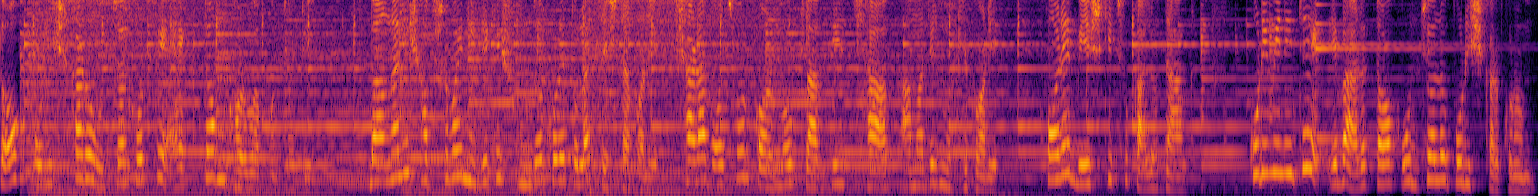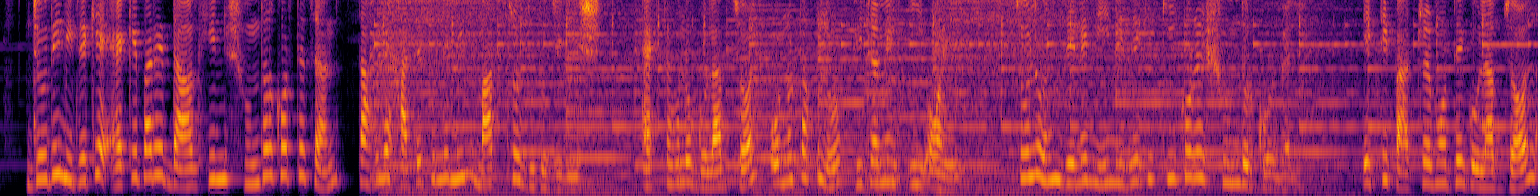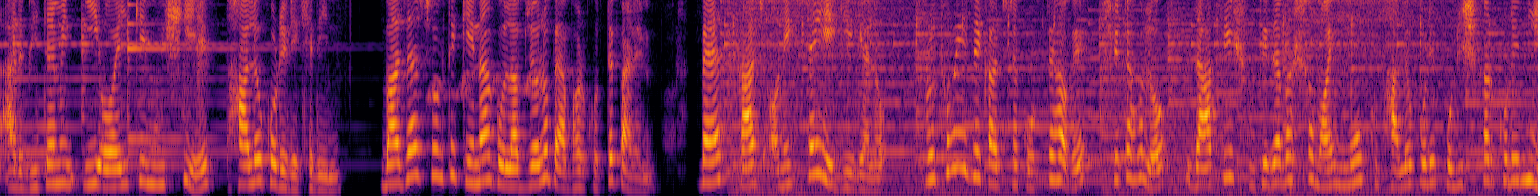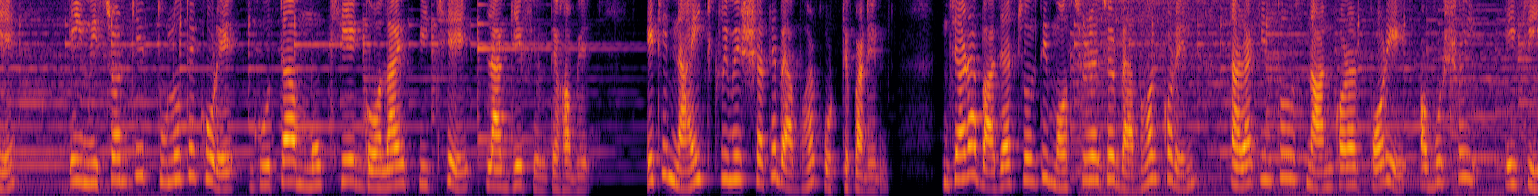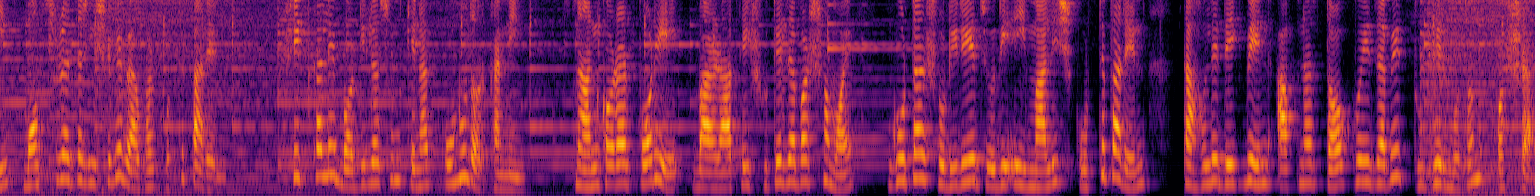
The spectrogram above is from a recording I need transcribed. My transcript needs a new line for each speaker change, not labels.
ত্বক পরিষ্কার ও উজ্জ্বল করতে একদম ঘরোয়া পদ্ধতি। বাঙালি সবসময় নিজেকে সুন্দর করে তোলার চেষ্টা করে। সারা বছর কর্ম ক্লান্তির ছাপ আমাদের মুখে পড়ে। পরে বেশ কিছু কালো দাগ। কুড়ি মিনিটে এবার ত্বক উজ্জ্বল ও পরিষ্কার করুন। যদি নিজেকে একেবারে দাগহীন সুন্দর করতে চান, তাহলে হাতে তুলে নিন মাত্র দুটো জিনিস। একটা হলো গোলাপ জল, অন্যটা হলো ভিটামিন ই অয়েল। চলুন জেনে নিই নিজেকে কি করে সুন্দর করবেন। একটি পাত্রের মধ্যে গোলাপ জল আর ভিটামিন ই অয়েলকে মিশিয়ে ভালো করে রেখে দিন। বাজার চলতে কেনা গোলাপ জলও ব্যবহার করতে পারেন। ব্যাস, কাজ অনেকটাই এগিয়ে গেল। প্রথমেই যে কাজটা করতে হবে, সেটা হলো রাতে শুতে যাবার সময় মুখ ভালো করে পরিষ্কার করে নিয়ে এই মিশ্রণটি তুলোতে করে গোটা মুখে, গলায়, পিঠে লাগিয়ে ফেলতে হবে। এটি নাইট ক্রিমের সাথে ব্যবহার করতে পারেন। যারা বাজার চলতি ময়শ্চারাইজার ব্যবহার করেন তারা কিন্তু স্নান করার পরে অবশ্যই এটি ময়শ্চারাইজার হিসেবে ব্যবহার করতে পারেন। শীতকালে বডি লোশন কেনার কোনো দরকার নেই। স্নান করার পরে বা রাতে শুতে যাবার সময় গোটা শরীরে যদি এই মালিশ করতে পারেন, তাহলে দেখবেন আপনার ত্বক হয়ে যাবে দুধের মতন ফর্সা।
